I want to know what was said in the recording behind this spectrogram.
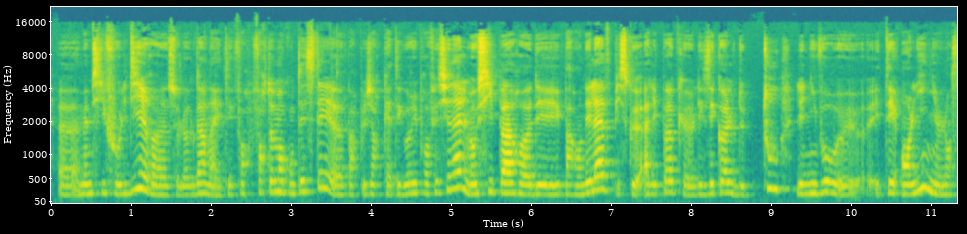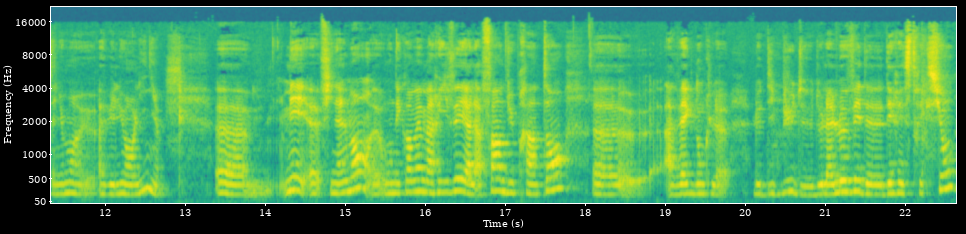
même s'il faut le dire, ce lockdown a été fortement contesté par plusieurs catégories professionnelles, mais aussi par des parents d'élèves, puisque à l'époque, les écoles de tous les niveaux étaient en ligne, l'enseignement avait lieu en ligne. Euh, mais euh, finalement, euh, on est quand même arrivé à la fin du printemps avec donc le, début de, la levée des restrictions,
